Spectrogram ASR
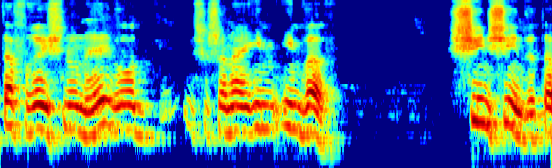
תרנ"ה ועוד שושנה עם, עם ו'. שין זה תר,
